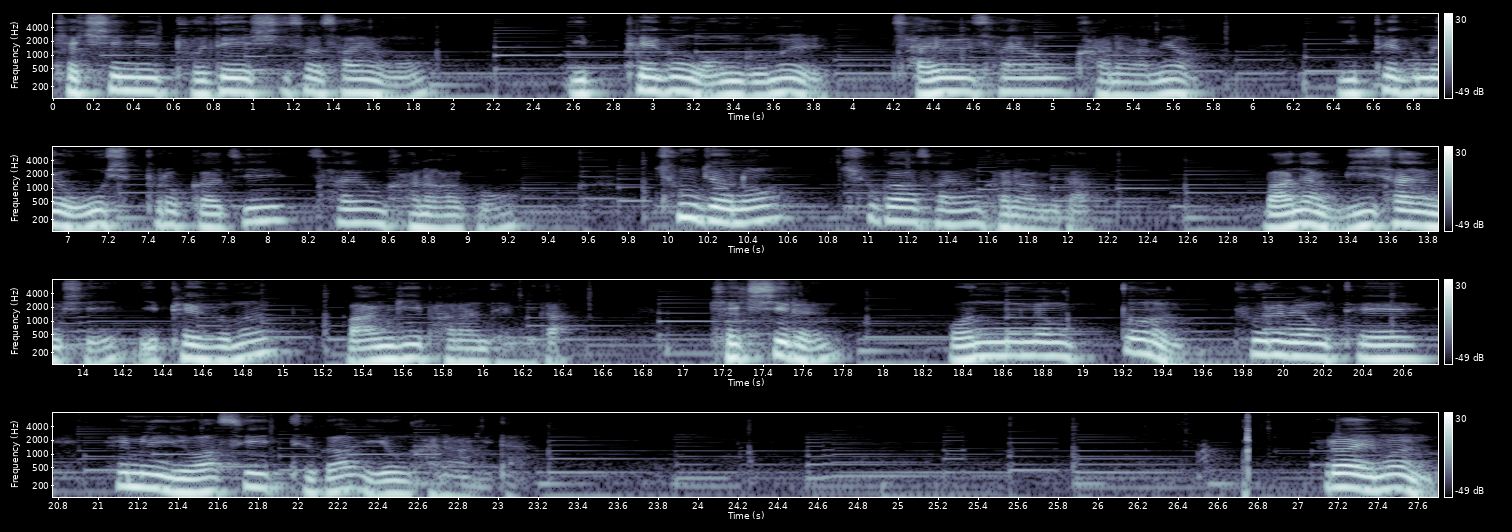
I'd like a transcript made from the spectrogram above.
객실 및 부대 시설 사용 후 입회금 원금을 자율 사용 가능하며 입회금의 50%까지 사용 가능하고 충전 후 추가 사용 가능합니다. 만약 미사용 시 입회금은 만기 반환됩니다. 객실은 원룸형 또는 투룸 형태의 패밀리와 스위트가 이용 가능합니다. 프라임은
